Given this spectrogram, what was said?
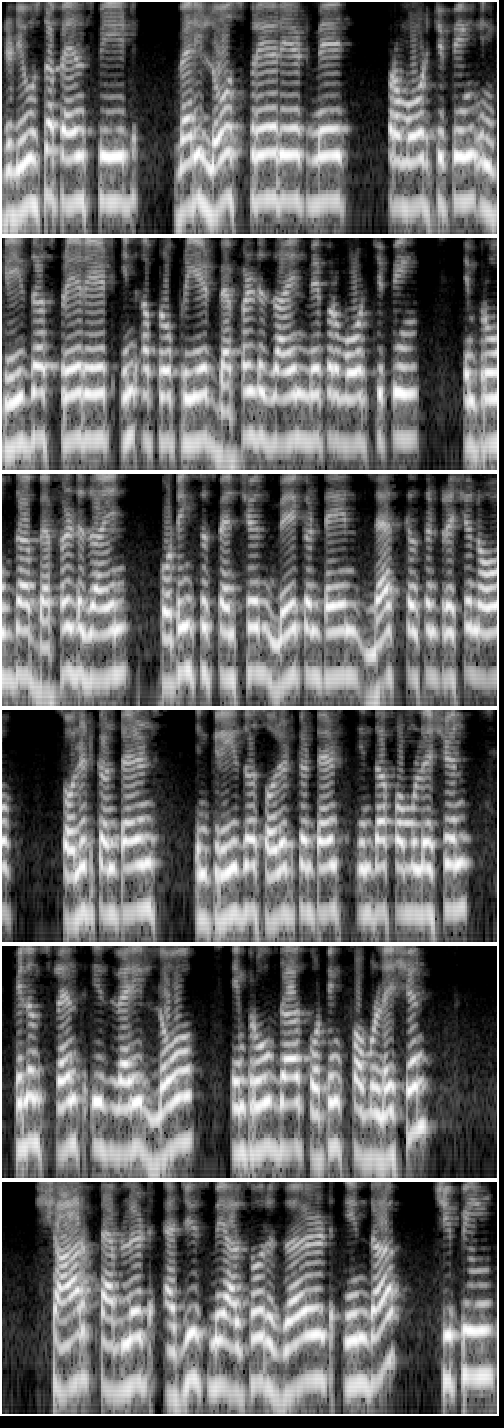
reduce the pan speed. Very low spray rate may promote chipping, increase the spray rate. Inappropriate baffle design may promote chipping, improve the baffle design. Coating suspension may contain less concentration of solid contents increase the solid contents in the formulation. Film strength is very low. Improve the coating formulation. Sharp tablet edges may also result in the chipping.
